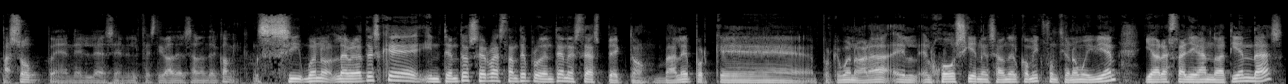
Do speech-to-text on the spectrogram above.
pasó en el, en el Festival del Salón del Cómic. Sí, bueno, la verdad es que intento ser bastante prudente en este aspecto, ¿vale? Porque, porque bueno, ahora el, el juego sí en el Salón del Cómic funcionó muy bien y ahora está llegando a tiendas.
